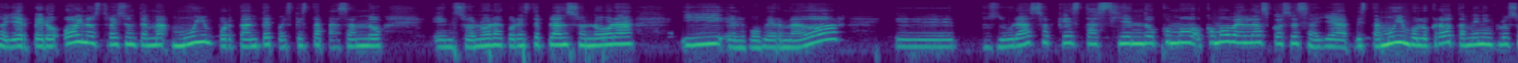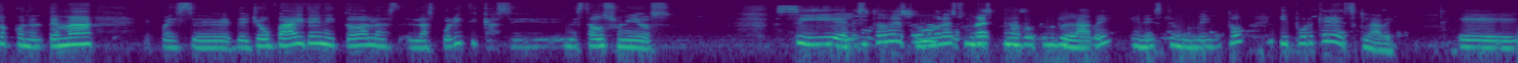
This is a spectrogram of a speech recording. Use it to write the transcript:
Ayer, pero hoy nos traes un tema muy importante, pues qué está pasando en Sonora con este plan Sonora y el gobernador, eh, pues Durazo, ¿qué está haciendo? ¿Cómo, ¿Cómo ven las cosas allá? Está muy involucrado también incluso con el tema pues eh, de Joe Biden y todas las, las políticas eh, en Estados Unidos. Sí, el estado de Sonora es un estado clave en este momento. ¿Y por qué es clave? Eh,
